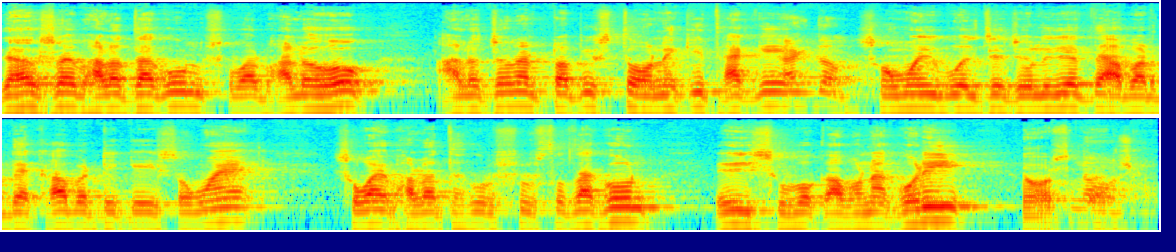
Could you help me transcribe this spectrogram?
যাই হোক সবাই ভালো থাকুন সবার ভালো হোক। আলোচনার টপিকস তো অনেকই থাকে। একদম। সময় বলছে চলে যেতে আবার দেখা হবে ঠিক এই সময়ে। সবাই ভালো থাকুন সুস্থ থাকুন। এই শুভকামনা করি। নমস্কার।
